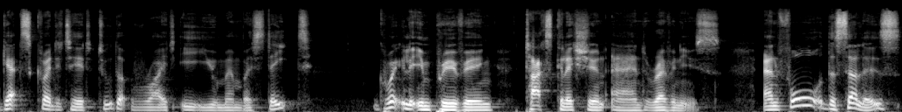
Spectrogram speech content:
gets credited to the right EU member state. greatly improving tax collection and revenues. And for the sellers,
